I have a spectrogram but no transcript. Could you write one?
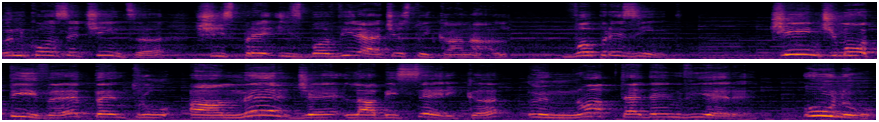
În consecință și spre izbăvirea acestui canal, vă prezint 5 motive pentru a merge la biserică în noaptea de înviere. 1.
